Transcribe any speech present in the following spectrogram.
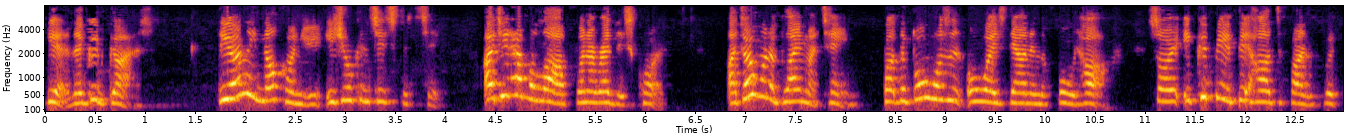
Yeah, they're good guys. The only knock on you is your consistency. I did have a laugh when I read this quote. I don't want to blame my team, but the ball wasn't always down in the forward half, so it could be a bit hard to find the foot.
